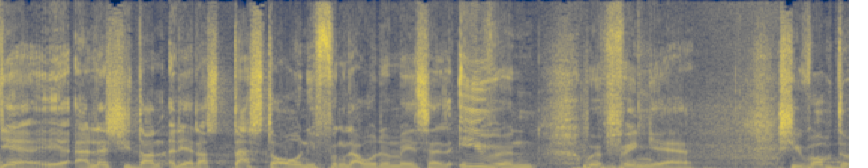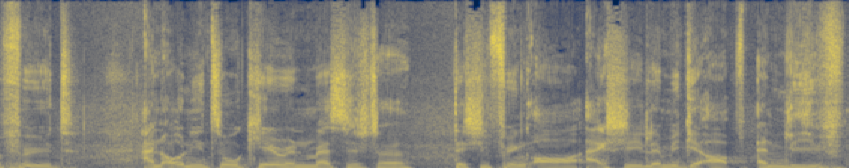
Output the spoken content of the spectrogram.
Yeah, yeah, unless she done yeah, that's that's the only thing that would have made sense. Even with thing, yeah, she robbed the food, and only until Kieran messaged her did she think, oh, actually, let me get up and leave.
